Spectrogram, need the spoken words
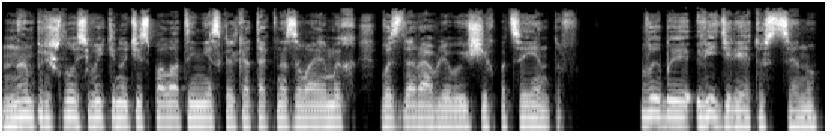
Нам пришлось выкинуть из палаты несколько так называемых выздоравливающих пациентов. Вы бы видели эту сцену.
